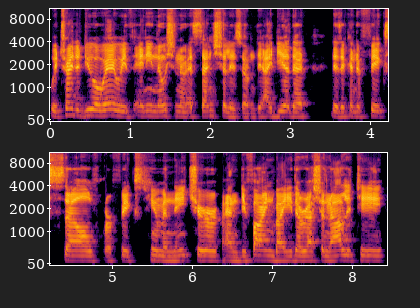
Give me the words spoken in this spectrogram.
we try to do away with any notion of essentialism, the idea that there's a kind of fixed self or fixed human nature and defined by either rationality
